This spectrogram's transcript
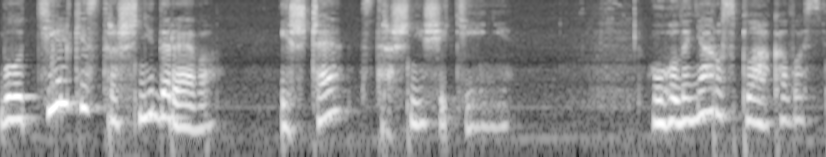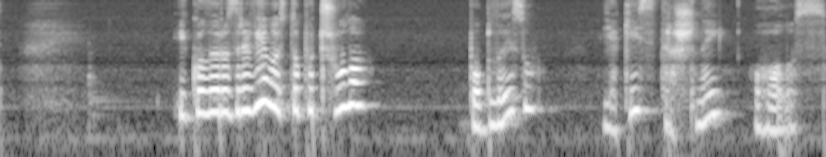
Було тільки страшні дерева і ще страшніші тіні. Гуголеня розплакалось. І коли розривілось, то почуло поблизу якийсь страшний голос.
